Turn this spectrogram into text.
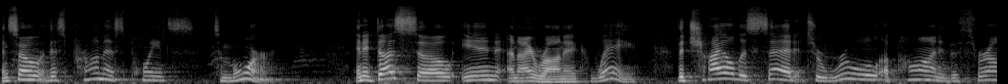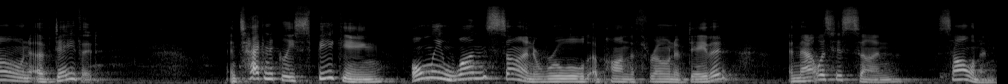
And so this promise points to more. And it does so in an ironic way. The child is said to rule upon the throne of David. And technically speaking, only one son ruled upon the throne of David, and that was his son Solomon.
